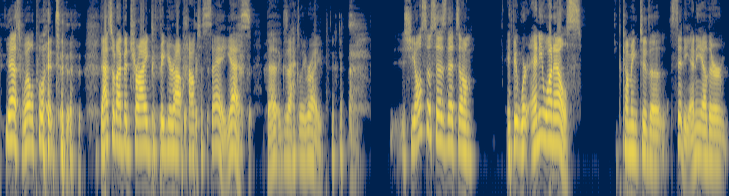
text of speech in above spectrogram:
yes, well put. That's what I've been trying to figure out how to say. Yes. That's exactly right. she also says that um if it were anyone else coming to the city, any other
